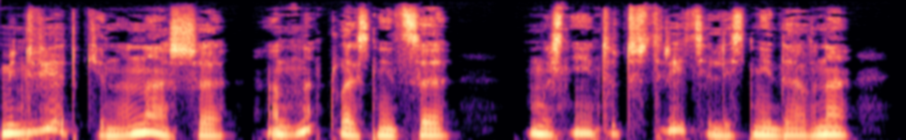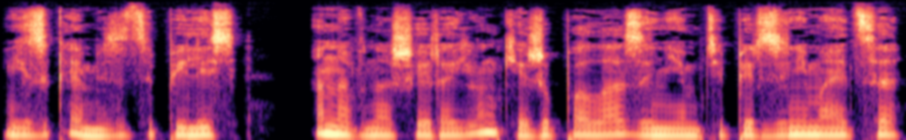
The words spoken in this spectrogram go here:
Медведкина наша, одноклассница. Мы с ней тут встретились недавно, языками зацепились. Она в нашей районке же полазанием теперь занимается.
